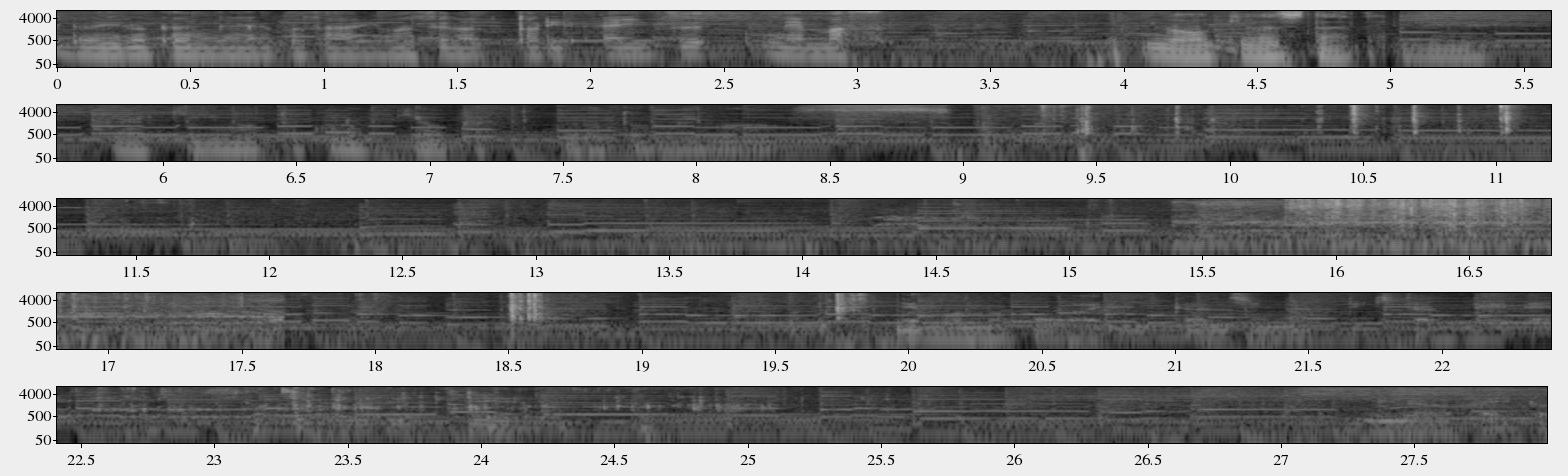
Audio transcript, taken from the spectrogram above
いろいろ考えることありますがとりあえず寝ます。今起きましたね。焼レモンの方はいい感じになってきたんで少し入れて何杯か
